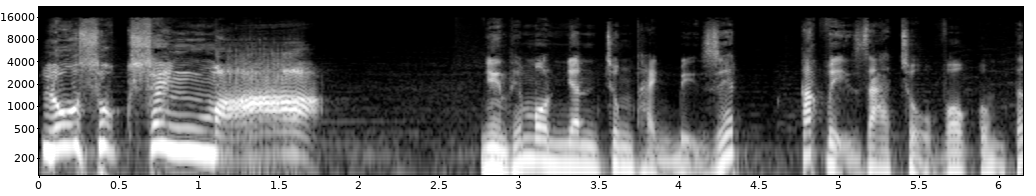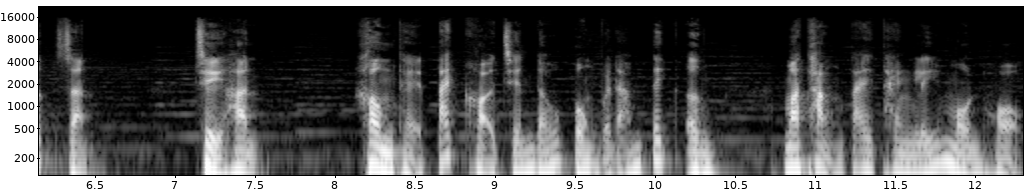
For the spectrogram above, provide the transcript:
Lũ súc sinh mà! Nhìn thấy môn nhân trung thành bị giết, các vị gia chủ vô cùng tức giận. Chỉ hận không thể tách khỏi chiến đấu cùng với đám tích ưng mà thẳng tay thanh lý môn hộ.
